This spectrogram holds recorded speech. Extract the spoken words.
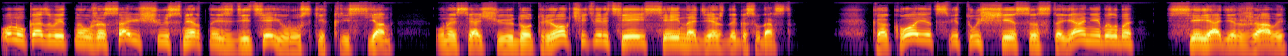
Он указывает на ужасающую смертность детей у русских крестьян, уносящую до трех четвертей сей надежды государства. Какое цветущее состояние было бы сия державы,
